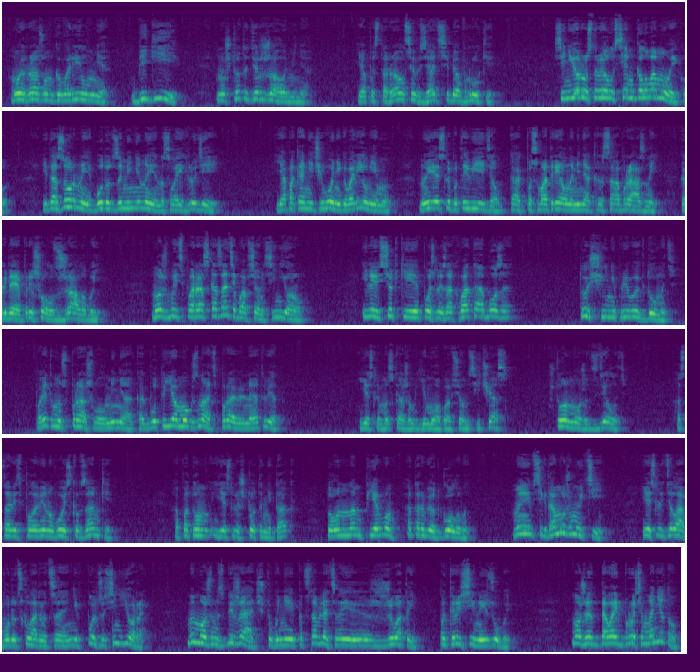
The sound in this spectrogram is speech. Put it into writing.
Мой разум говорил мне: "Беги", но что-то держало меня. Я постарался взять себя в руки. Сеньор устроил всем головомойку, и дозорные будут заменены на своих людей. Я пока ничего не говорил ему, но если бы ты видел, как посмотрел на меня крысообразный, когда я пришел с жалобой. Может быть, пора сказать обо всем сеньору? Или все таки после захвата обоза? Тощий не привык думать, поэтому спрашивал меня, как будто я мог знать правильный ответ. Если мы скажем ему обо всем сейчас, что он может сделать? Оставить половину войска в замке? А потом, если что-то не так, то он нам первым оторвет головы. Мы всегда можем уйти, если дела будут складываться не в пользу сеньора. Мы можем сбежать, чтобы не подставлять свои животы под крысиные зубы. Может, давай бросим монету?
